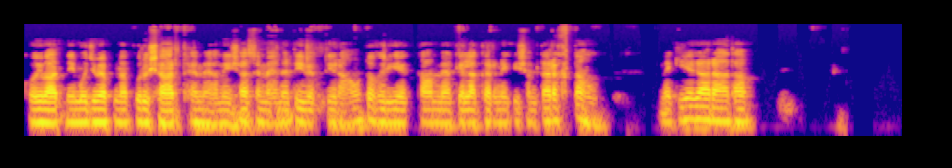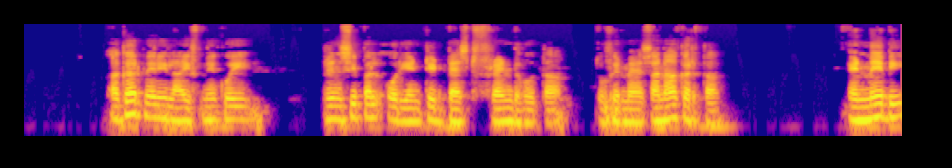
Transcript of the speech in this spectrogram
कोई बात नहीं, मुझमें अपना पुरुषार्थ है, मैं हमेशा से मेहनती व्यक्ति रहा हूँ तो फिर ये काम मैं अकेला करने की क्षमता रखता हूँ। मैं किया जा रहा था। अगर मेरी लाइफ में कोई प्रिंसिपल ओरिएंटेड बेस्ट फ्रेंड होता तो फिर मैं ऐसा ना करता। एंड मे बी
